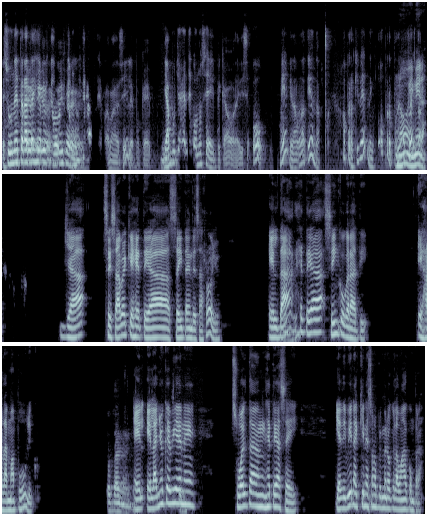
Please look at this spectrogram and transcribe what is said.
Es una estrategia Es- diferente. vamos a decirle, porque ya mucha gente conoce Epic ahora y dice, oh, mira, que una tienda. Oh, pero aquí venden. Oh, pero ponen No, y mira, ya se sabe que GTA 6 está en desarrollo. El da. GTA 5 gratis es a la más público. Totalmente. El, el año que viene sueltan GTA 6 y adivina quiénes son los primeros que la van a comprar.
